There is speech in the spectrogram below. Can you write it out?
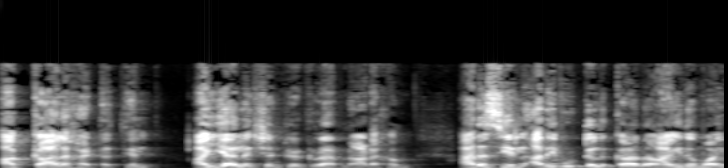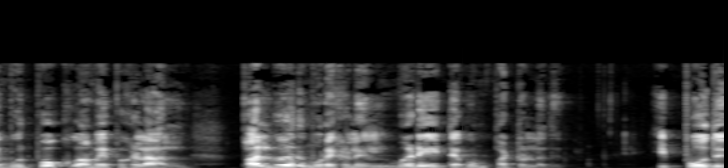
அக்காலகட்டத்தில் ஐயா லெக்ஷன் கேட்கிறார் நாடகம் அரசியல் அறிவூட்டலுக்கான ஆயுதமாய் முற்போக்கு அமைப்புகளால் பல்வேறு முறைகளில் மேடையேற்றவும் பட்டுள்ளது. இப்போது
